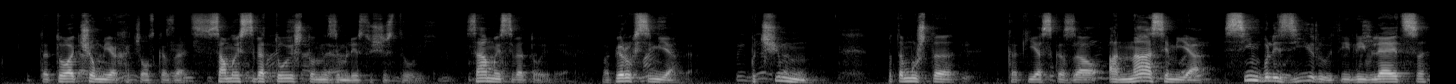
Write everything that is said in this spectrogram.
– это то, о чем я хотел сказать. Самое святое, что на земле существует. Самое святое. Во-первых, семья. Почему? Потому что, как я сказал, она, семья, символизирует или является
